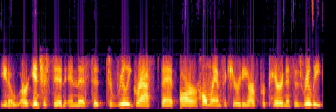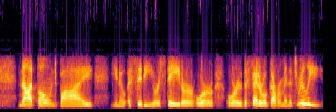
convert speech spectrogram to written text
you know, are interested in this to, to really grasp that our homeland security, our preparedness is really not owned by, you know, a city or a state or, or, or the federal government. It's really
